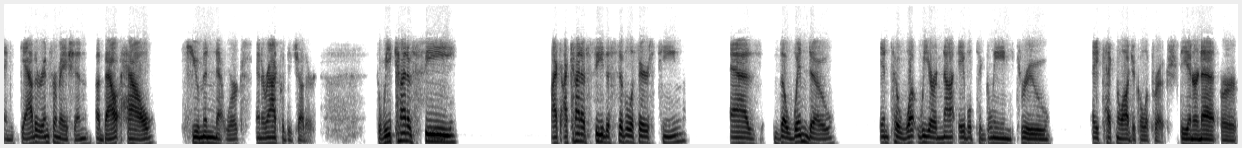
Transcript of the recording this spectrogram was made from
and gather information about how human networks interact with each other. So we kind of see, I, I kind of see the civil affairs team as the window into what we are not able to glean through a technological approach, the internet or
